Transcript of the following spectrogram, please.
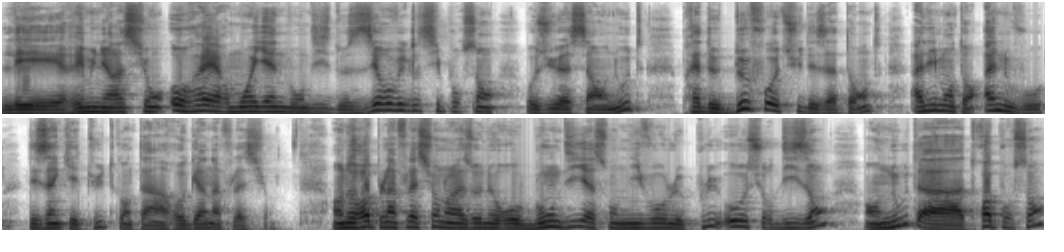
Les rémunérations horaires moyennes bondissent de 0,6% aux USA en août, près de deux fois au-dessus des attentes, alimentant à nouveau des inquiétudes quant à un regain d'inflation. En Europe, l'inflation dans la zone euro bondit à son niveau le plus haut sur 10 ans, en août à 3%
